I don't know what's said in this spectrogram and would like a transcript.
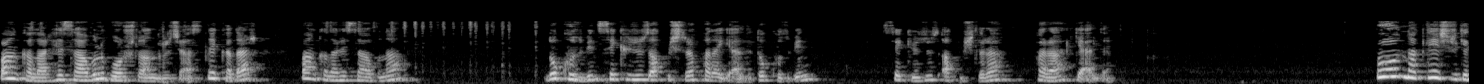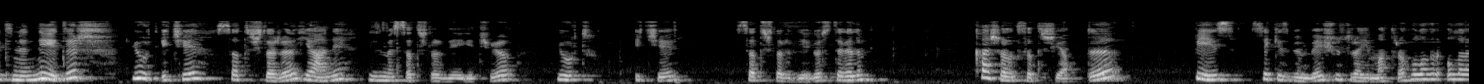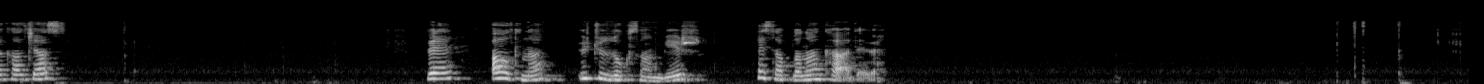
Bankalar hesabını borçlandıracağız. Ne kadar? Bankalar hesabına 9860 lira para geldi. 9860 lira para geldi. Bu nakliye şirketinin neyidir? Yurt içi satışları yani hizmet satışları diye geçiyor. Yurt içi satışları diye gösterelim. Kaç liralık satış yaptı? Biz 8500 lirayı matrah olarak alacağız. Ve altına 391 hesaplanan KDV.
